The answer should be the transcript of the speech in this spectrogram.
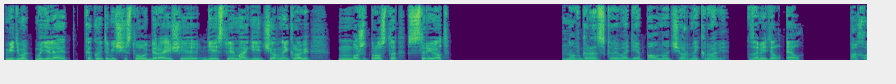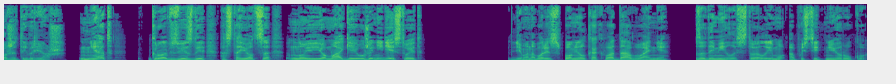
Видимо, выделяет какое-то вещество, убирающее действие магии черной крови. Может, просто срет». «Но в городской воде полно черной крови», — заметил Эл. «Похоже, ты врешь». «Нет, кровь звезды остается, но ее магия уже не действует». Демоноборец вспомнил, как вода в ванне задымилась, стоило ему опустить в нее руку.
